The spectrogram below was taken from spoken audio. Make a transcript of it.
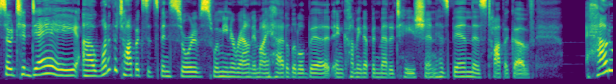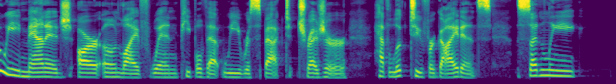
So, today, uh, one of the topics that's been sort of swimming around in my head a little bit and coming up in meditation has been this topic of how do we manage our own life when people that we respect, treasure, have looked to for guidance suddenly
